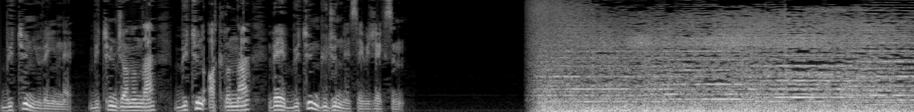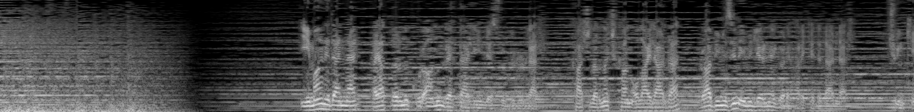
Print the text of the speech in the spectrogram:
bütün yüreğinle, bütün canınla, bütün aklınla ve bütün gücünle seveceksin. İman edenler hayatlarını Kur'an'ın rehberliğinde sürdürürler. Karşılarına çıkan olaylarda Rabbimizin emirlerine göre hareket ederler. Çünkü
